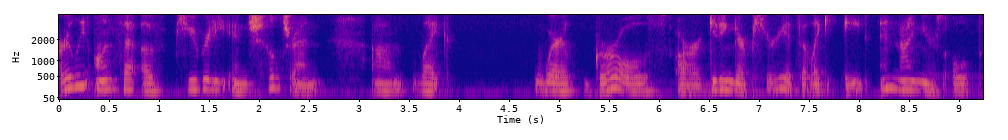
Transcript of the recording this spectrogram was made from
early onset of puberty in children, um, like where girls are getting their periods at like eight and nine years old,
